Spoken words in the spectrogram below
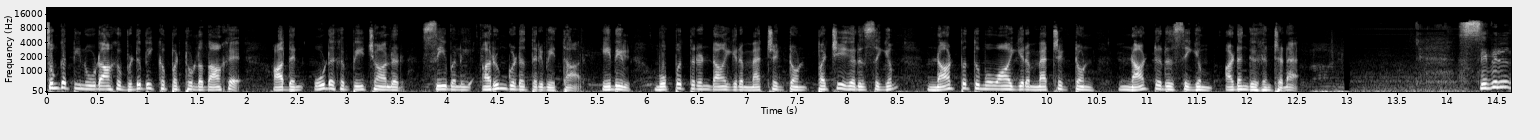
சுங்கத்தினூடாக விடுவிக்கப்பட்டுள்ளதாக அதன் ஊடக பேச்சாளர் சீவலி அருங்குட தெரிவித்தார். இதில் முப்பத்தி ரெண்டாயிரம் மெட்ரிக் டன் பச்சை அரிசியும் நாற்பத்தி மூவாயிரம் மெட்ரிக் டன் நாட்டரிசியும் அடங்குகின்றன. சிவில்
